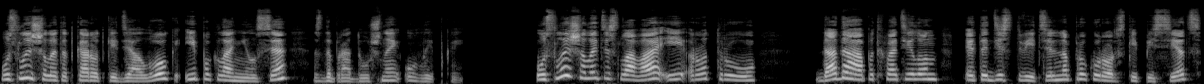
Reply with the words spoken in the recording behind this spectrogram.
услышал этот короткий диалог и поклонился с добродушной улыбкой. Услышал эти слова и Ротру. «Да-да», — подхватил он, — «это действительно прокурорский писец,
